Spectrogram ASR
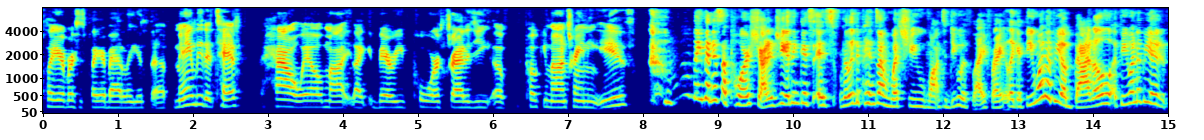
player versus player battling and stuff. Mainly to test how well my like very poor strategy of Pokemon training is. I don't think that it's a poor strategy. I think it's it's really depends on what you want to do with life, right? Like if you want to be a battle, if you want to be a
